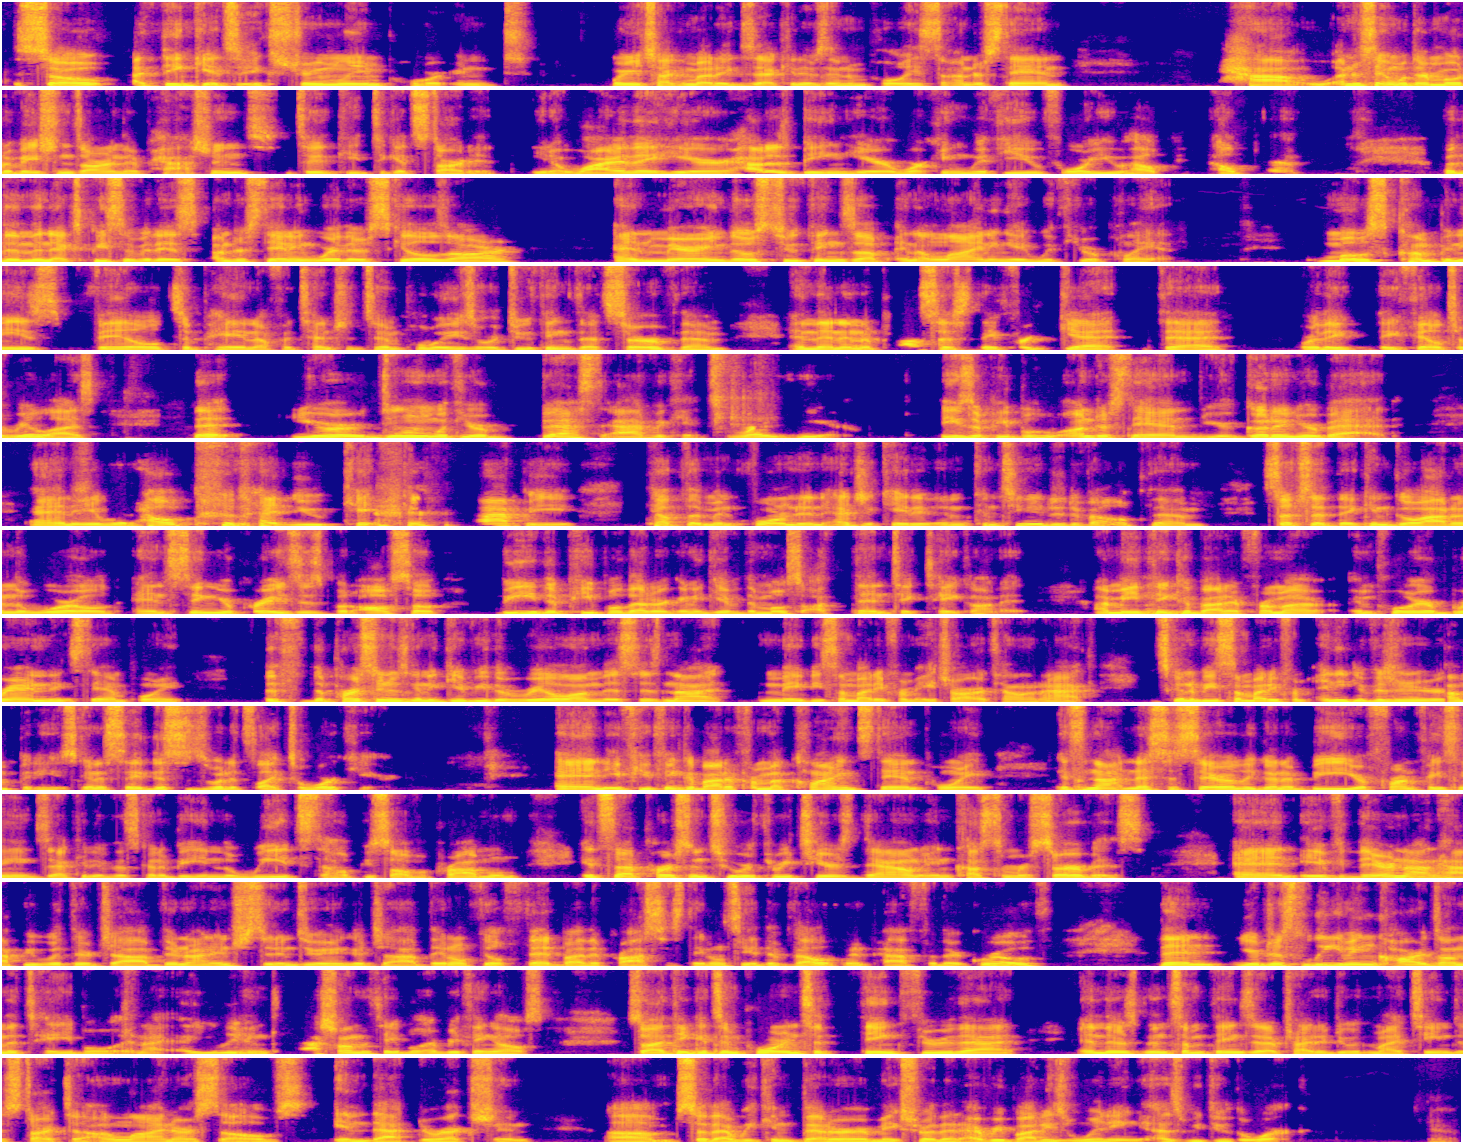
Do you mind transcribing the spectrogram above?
So i think it's extremely important when you're talking about executives and employees to understand how understand what their motivations are and their passions to, to get started. You know why are they here? How does being here working with you for you help help them? But then the next piece of it is understanding where their skills are and marrying those two things up and aligning it with your plan most companies fail to pay enough attention to employees or do things that serve them. And then in the process they forget that or they they fail to realize that you're dealing with your best advocates right here. These are people who understand you're good and you're bad. And it would help that you keep happy kept them informed and educated and continue to develop them such that they can go out in the world and sing your praises but also be the people that are going to give the most authentic take on it I mean, think about it from a employer branding standpoint. The, the person who's going to give you the real on this is not maybe somebody from HR or Talent Act. It's going to be somebody from any division of your company. It's going to say, this is what it's like to work here. And if you think about it from a client standpoint, it's not necessarily going to be your front facing executive that's going to be in the weeds to help you solve a problem. It's that person two or three tiers down in customer service and if they're not happy with their job, they're not interested in doing a good job, they don't feel fed by the process, they don't see a development path for their growth, then you're just leaving cards on the table and you're leaving cash on the table, everything else. So I think it's important to think through that. And there's been some things that I've tried to do with my team to start to align ourselves in that direction um, so that we can better make sure that everybody's winning as we do the work. Yeah.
